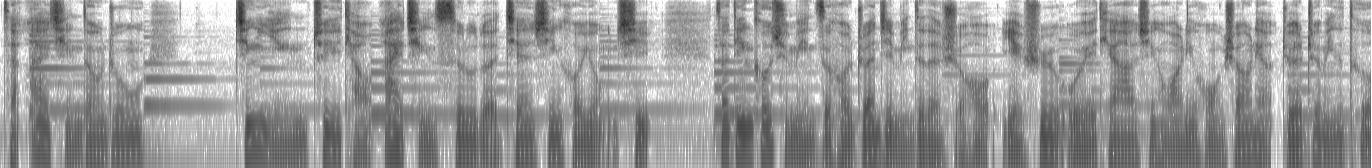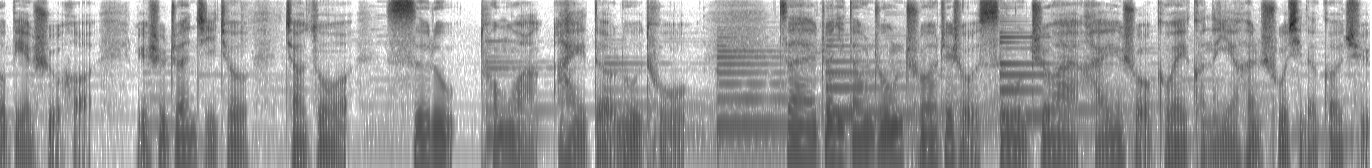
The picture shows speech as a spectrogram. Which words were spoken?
在爱情当中经营这一条爱情思路的艰辛和勇气。在定歌曲名字和专辑名字的时候，也是五月天阿信和王力宏商量，觉得这名字特别适合，于是专辑就叫做《丝路通往爱的路途》。在专辑当中，除了这首《丝路》之外，还有一首各位可能也很熟悉的歌曲，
